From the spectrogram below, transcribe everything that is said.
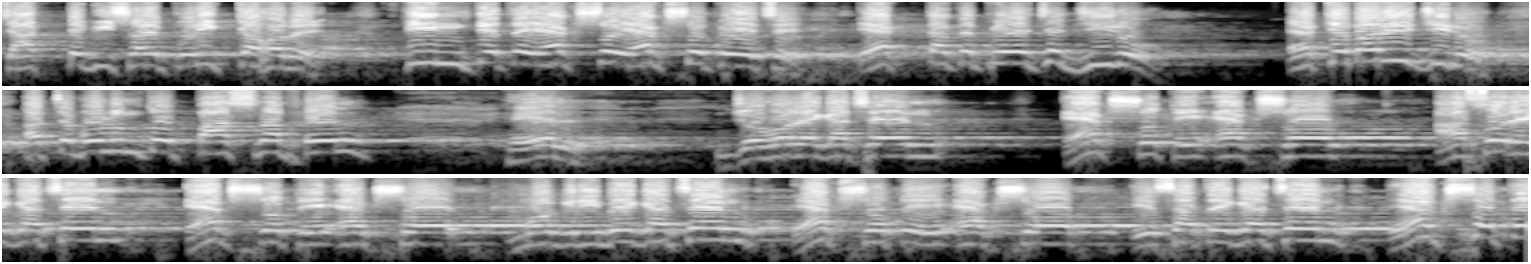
চারটে বিষয়ে পরীক্ষা হবে তিনটেতে একশো একশো পেয়েছে একটাতে পেয়েছে জিরো একেবারেই জিরো। আচ্ছা বলুন তো পাস না ফেল? ফেল। জোহরে গেছেন একশোতে একশো আসরে গেছেন একশোতে একশো মগরিবে গেছেন, একশোতে একশো এসাতে গেছেন, একশোতে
